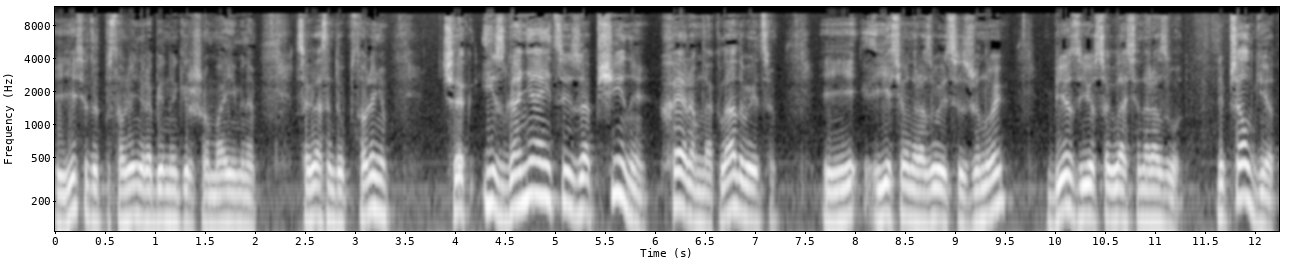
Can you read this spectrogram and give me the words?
и есть вот это постановление Рабейну Гершома, а именно, согласно этому постановлению, человек изгоняется из общины, хером накладывается, и если он разводится с женой, без ее согласия на развод. Написал гет,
